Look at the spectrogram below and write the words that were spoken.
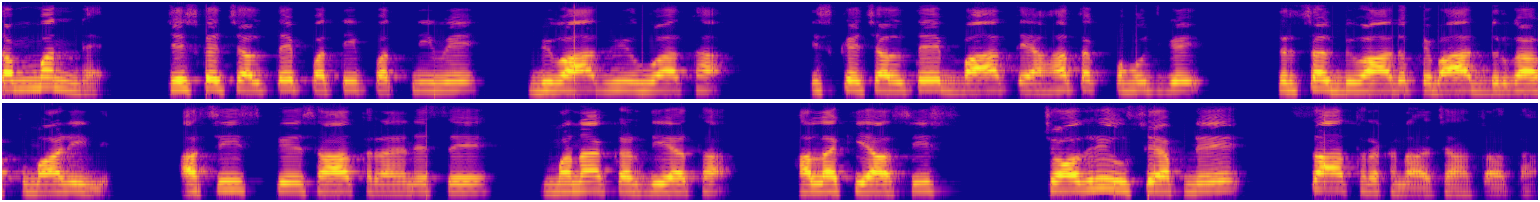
संबंध है, जिसके चलते पति पत्नी में विवाद भी हुआ था। इसके चलते बात यहाँ तक पहुँच गई। दरअसल विवादों के बाद दुर्गा कुमारी ने आशीष के साथ रहने से मना कर दिया था। हालाँकि आशीष चौधरी उसे अपने साथ रखना चाहता था।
